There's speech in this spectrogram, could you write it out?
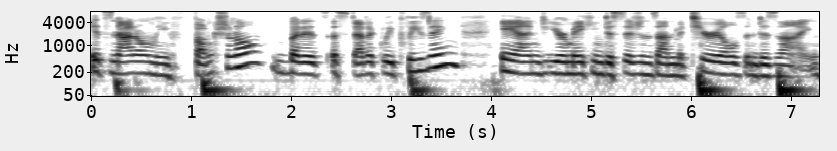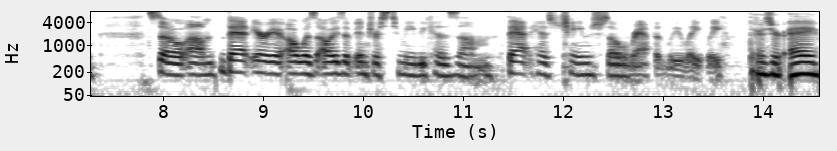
it's not only functional but it's aesthetically pleasing and you're making decisions on materials and design so um, that area was always of interest to me because um, that has changed so rapidly lately There's your A,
